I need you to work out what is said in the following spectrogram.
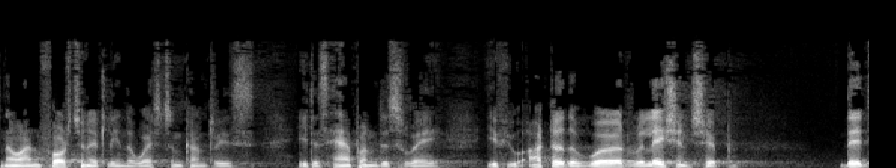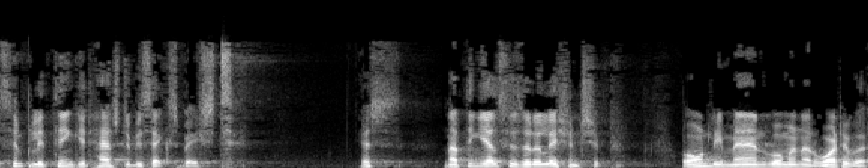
now unfortunately in the Western countries, it has happened this way. If you utter the word relationship, they'd simply think it has to be sex-based. Yes? Nothing else is a relationship. Only man, woman or whatever.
